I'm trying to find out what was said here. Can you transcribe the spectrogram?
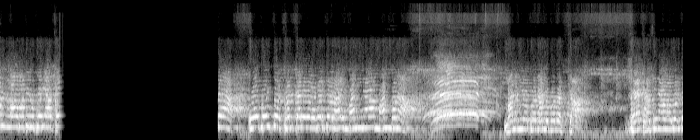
আল্লাহ আমাদের উপরে আছে। অবৈধ সরকারের অবৈধ রায় মানি না, মানব না। মাননীয় প্রধান উপদেষ্টা, শেখ হাসিনা অবৈধ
